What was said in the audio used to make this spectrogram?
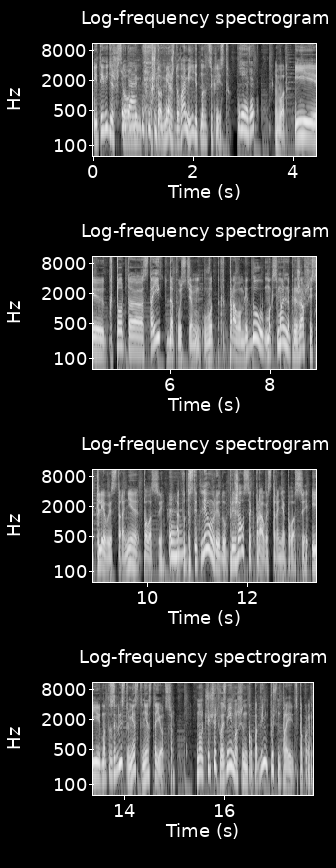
И ты видишь, что, что между вами едет мотоциклист. Едет. Вот. И кто-то стоит, допустим, вот в правом ряду, максимально прижавшись к левой стороне полосы. Угу. А кто-то стоит в левом ряду, прижался к правой стороне полосы. И мотоциклисту места не остается. Ну, чуть-чуть возьми машинку, подвинь, пусть он проедет спокойно.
